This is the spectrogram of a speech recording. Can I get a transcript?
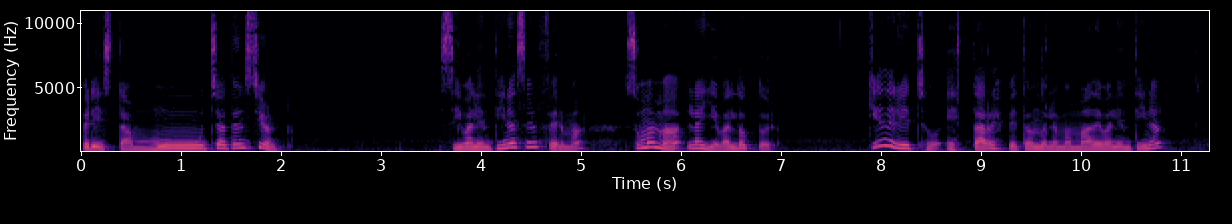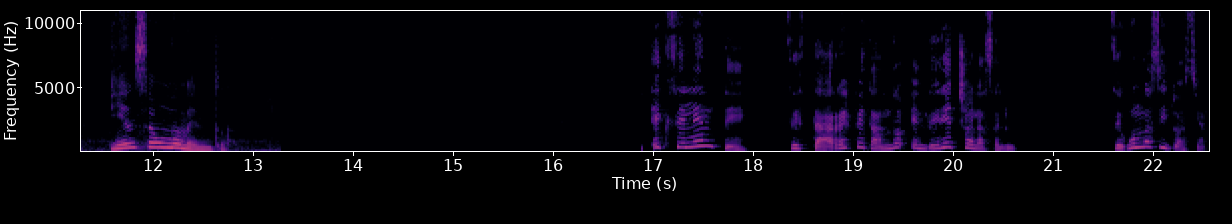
Presta mucha atención. Si Valentina se enferma, su mamá la lleva al doctor. ¿Qué derecho está respetando la mamá de Valentina? Piensa un momento. Excelente. Se está respetando el derecho a la salud. Segunda situación.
